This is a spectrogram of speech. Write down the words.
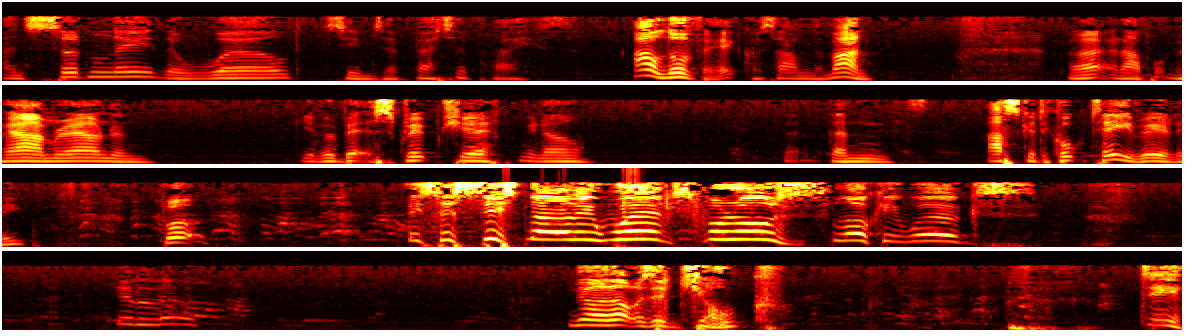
and suddenly the world seems a better place. I love it because I'm the man. Right? And I put my arm around and give her a bit of scripture, you know, then ask her to cook tea really. But it's a system, no, it works for us. Look, it works. No, that was a joke. Dear.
